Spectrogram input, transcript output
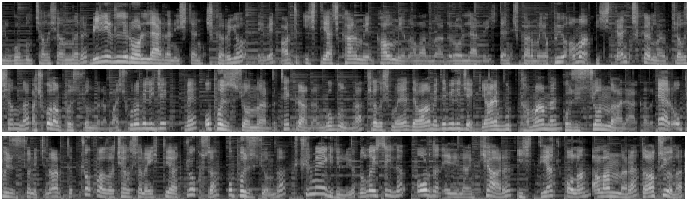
Yani Google çalışanları belirli rollerden işten çıkarıyor. Evet artık ihtiyaç kalmayan, alanlarda rollerde işten çıkarma yapıyor ama işten çıkarılan çalışanlar açık olan pozisyonlara başvurabilecek ve o pozisyonlarda tekrardan Google'la çalışmaya devam edebilecek. Yani bu tamamen pozisyonla alakalı. Eğer o pozisyon için artık çok fazla çalışana ihtiyaç yoksa o pozisyonda küçülmeye gidiliyor. Dolayısıyla oradan edilen karı ihtiyaç olan alanlara dağıtıyorlar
